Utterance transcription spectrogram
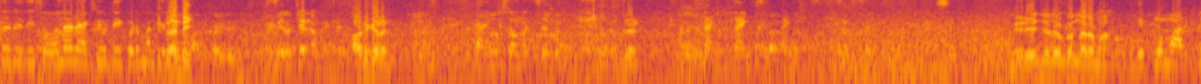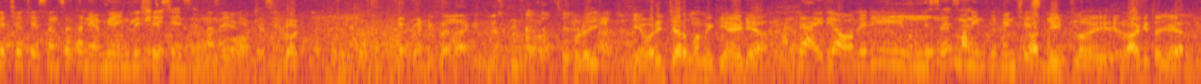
సార్ ఇది సోలార్ యాక్టివిటీ కూడా రండి. అడిగారండి thank you so much sir రండి thank thank sir thank sir మీరు ఏం చదువుకున్నారమ్మా? డిప్లొమా ఆర్కిటెక్చర్ చేశాను సార్. తను ఎంఏ ఇంగ్లీష్ చేసింది ఇప్పుడు ఎవరిచ్చారమ్మా మీకు ఐడియా అంటే ఐడియా ఆల్రెడీ ఉంది సార్. మనం ఇంప్లిమెంట్ చేసుకుంటాం దీంట్లో రాగితో చేయాలని.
